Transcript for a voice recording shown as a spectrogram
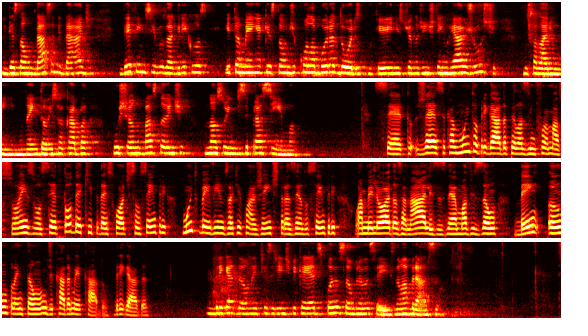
a questão da sanidade, defensivos agrícolas e também a questão de colaboradores, porque início de ano a gente tem o reajuste do salário mínimo, né? Então isso acaba puxando bastante o nosso índice para cima. Certo. Jéssica, muito obrigada pelas informações. Você, toda a equipe da Scott são sempre muito bem-vindos aqui com a gente, trazendo sempre a melhor das análises, né? Uma visão bem ampla, então, de cada mercado. Obrigada. Obrigadão, Letícia. A gente fica aí à disposição para vocês. Um abraço.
